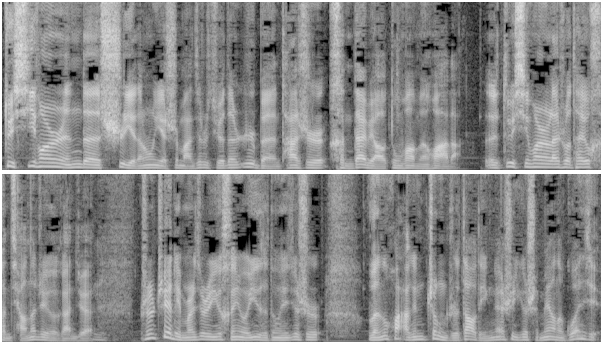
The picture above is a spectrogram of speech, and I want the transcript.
对西方人的视野当中也是嘛，就是觉得日本它是很代表东方文化的。呃，对西方人来说，它有很强的这个感觉。嗯我说这里面就是一个很有意思的东西，就是文化跟政治到底应该是一个什么样的关系？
